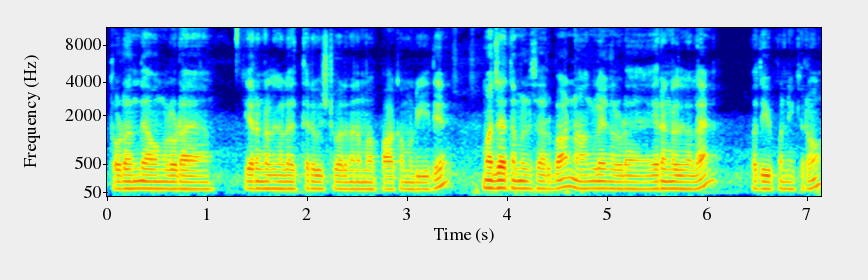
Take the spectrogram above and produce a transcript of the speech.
தொடர்ந்து அவங்களோட இரங்கல்களை தெரிவிச்சிட்டு வரதை நம்ம பார்க்க முடியுது. மஜா தமிழ் சார்பாக நாங்களும் எங்களோட இரங்கல்களை பதிவு பண்ணிக்கிறோம்.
